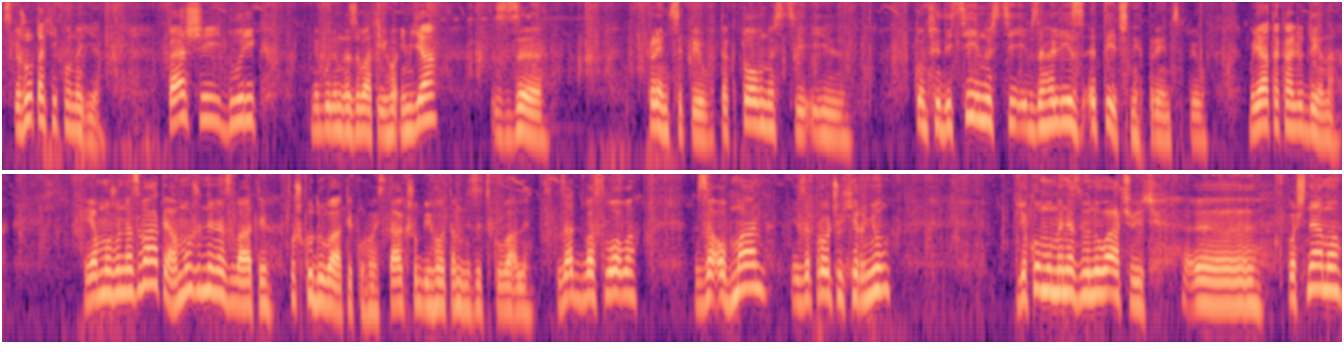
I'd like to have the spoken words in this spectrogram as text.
скажу так, як воно є. Перший дурік, не будемо називати його ім'я, з принципів тактовності і конфіденційності, і взагалі з етичних принципів. Бо я така людина. Я можу назвати, а можу не назвати, пошкодувати когось, так, щоб його там не зацькували. Сказати два слова за обман і за прочу херню, в якому мене звинувачують. Е, почнемо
